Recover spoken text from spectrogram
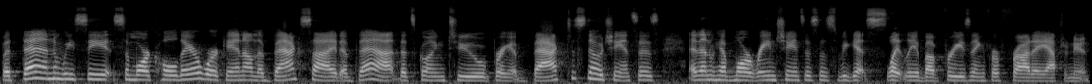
But then we see some more cold air work in on the backside of that. That's going to bring it back to snow chances. And then we have more rain chances as we get slightly above freezing for Friday afternoon.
